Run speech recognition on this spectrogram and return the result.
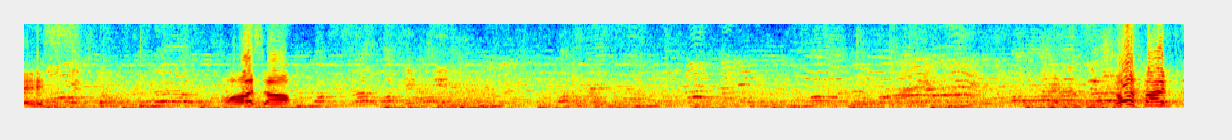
Yes. Awesome. North, babe.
